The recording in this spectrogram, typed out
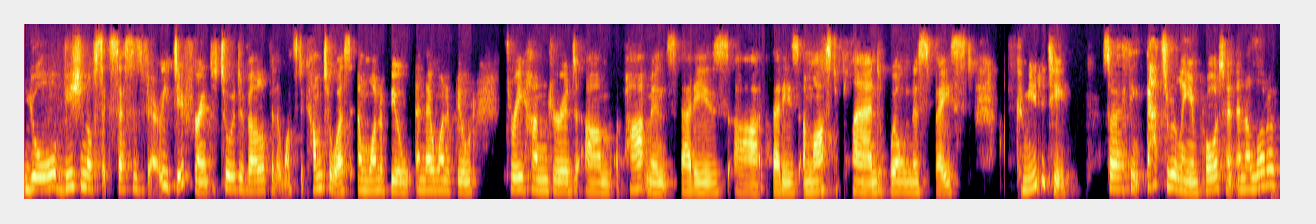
your vision of success is very different to a developer that wants to come to us and want to build and they want to build 300 um, apartments that is uh, that is a master planned wellness based community. So i think that's really important and a lot of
